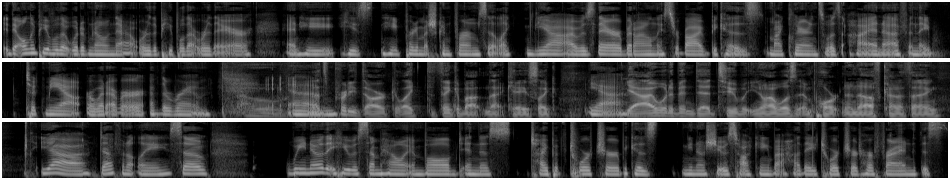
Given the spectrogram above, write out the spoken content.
the only people that would have known that were the people that were there and he he's he pretty much confirms that like yeah I was there but I only survived because my clearance wasn't high enough and they took me out or whatever of the room Oh, that's um, pretty dark. Like to think about in that case. Like, yeah yeah, I would have been dead too, but you know, I wasn't important enough, kind of thing. Yeah, definitely. So we know that he was somehow involved in this type of torture because you know she was talking about how they tortured her friend this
